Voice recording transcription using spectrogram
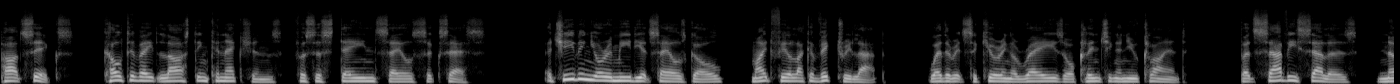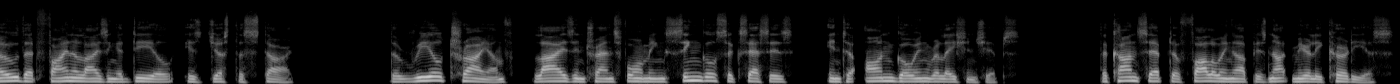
Part 6 Cultivate lasting connections for sustained sales success. Achieving your immediate sales goal might feel like a victory lap, whether it's securing a raise or clinching a new client. But savvy sellers know that finalizing a deal is just the start. The real triumph lies in transforming single successes into ongoing relationships. The concept of following up is not merely courteous,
